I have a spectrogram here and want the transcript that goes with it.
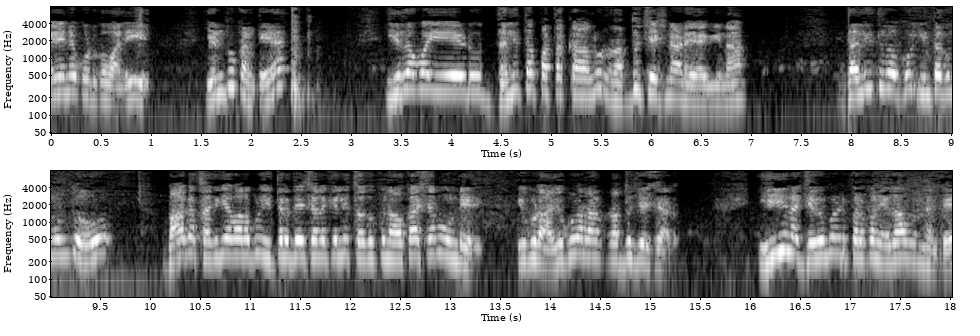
నేనే కొట్టుకోవాలి. ఎందుకంటే ఇరవై ఏడు దళిత పథకాలు రద్దు చేసినాడే ఈయన. దళితులకు ఇంతకు ముందు బాగా చదివే వాళ్ళకు ఇతర దేశాలకు వెళ్ళి చదువుకునే అవకాశం ఉండేది. ఇప్పుడు అది కూడా రద్దు చేశాడు. ఈయన జగన్మోహన్ పరిపాలన ఎలా ఉందంటే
